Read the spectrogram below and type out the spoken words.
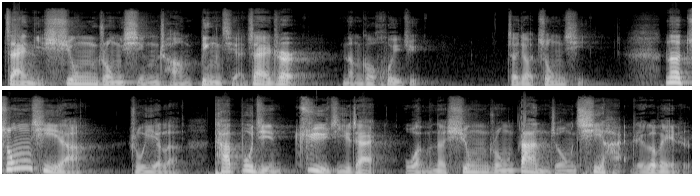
在你胸中形成，并且在这儿能够汇聚，这叫中气。那中气呀，注意了，它不仅聚集在我们的胸中、膻中、气海这个位置，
